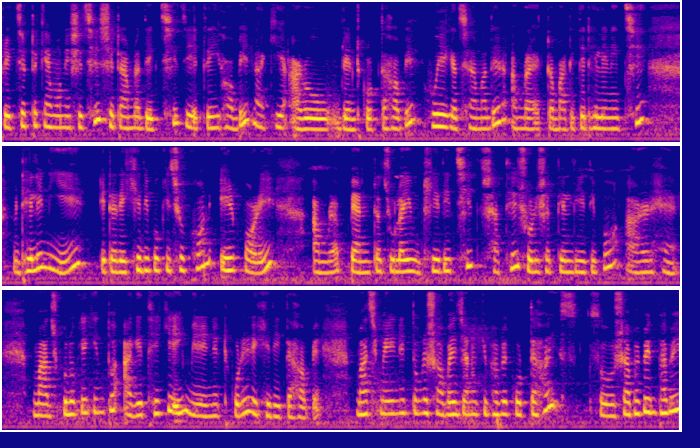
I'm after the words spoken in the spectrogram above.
টেক্সচারটা কেমন এসেছে সেটা আমরা দেখছি যে এটাই হবে নাকি আরও ব্লেন্ড করতে হবে। হয়ে গেছে আমাদের, আমরা একটা বাটিতে ঢেলে নিচ্ছি। ঢেলে নিয়ে এটা রেখে দিব কিছুক্ষণ, এরপরে আমরা প্যানটা চুলাই উঠিয়ে দিচ্ছি, সাথে সরিষার তেল দিয়ে দিব। আর হ্যাঁ মাছগুলোকে কিন্তু আগে থেকেই ম্যারিনেট করে রেখে দিতে হবে। মাছ ম্যারিনেট তোমরা সবাই জানো কীভাবে করতে হয় সো স্বাভাবিকভাবেই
